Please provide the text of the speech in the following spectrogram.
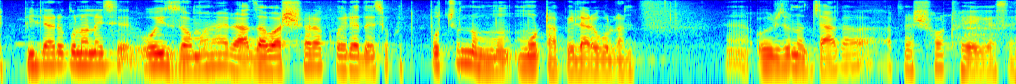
এই পিলারগুলো হয়েছে ওই জমানায় রাজা বাদশারা কইরা দিয়েছে প্রচণ্ড মোটা পিলারগুলান হ্যাঁ ওই জন্য জায়গা আপনার শর্ট হয়ে গেছে।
